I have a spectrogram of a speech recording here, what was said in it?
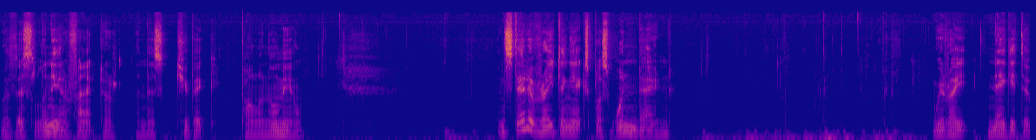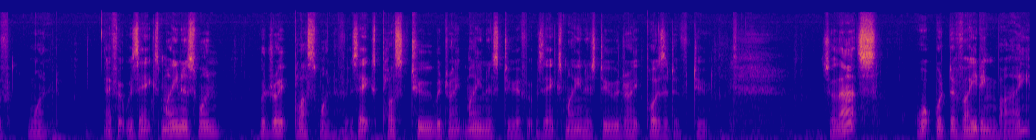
with this linear factor and this cubic polynomial. Instead of writing x plus 1 down, we write negative 1. If it was x minus 1, we'd write plus 1. If it was x plus 2, we'd write minus 2. If it was x minus 2, we'd write positive 2. So that's what we're dividing by.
